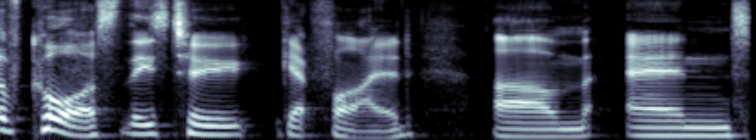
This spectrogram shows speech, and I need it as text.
of course these two get fired, um, and.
